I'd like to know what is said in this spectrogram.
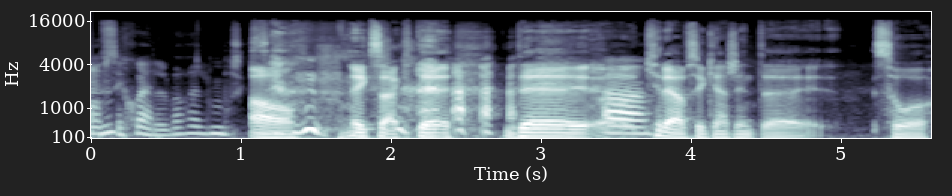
Av sig själva eller vad man ska säga. Ja, exakt. Det, det krävs ju kanske inte så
